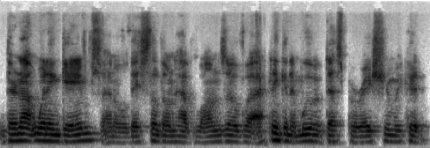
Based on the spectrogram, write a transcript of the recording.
they're not winning games. I know they still don't have Lonzo, but I think in a move of desperation, we could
